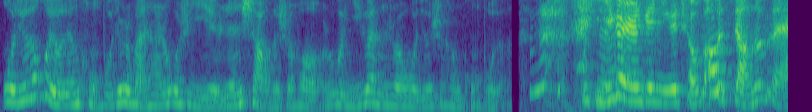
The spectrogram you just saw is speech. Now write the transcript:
我觉得会有点恐怖，就是晚上如果是一人少的时候，如果一个人的时候，我觉得是很恐怖的。一个人给你一个城堡，想得美。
